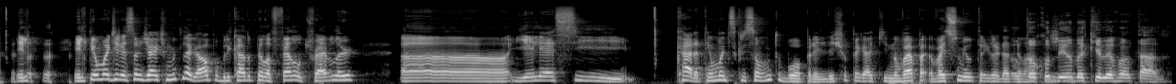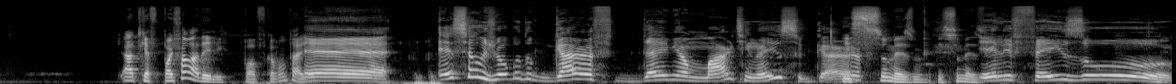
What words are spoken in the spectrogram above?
ele, ele tem uma direção de arte muito legal, publicado pela Fellow Traveler. Uh, e ele é esse Cara, tem uma descrição muito boa para ele. Deixa eu pegar aqui. Não vai, vai sumir o trailer da tela. Eu tô com o dedo aqui levantado. Ah, tu quer, pode falar dele. Pode ficar à vontade. É. Esse é o jogo do Gareth Damian Martin, não é isso? Gareth... Isso mesmo, isso mesmo. Ele fez o.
